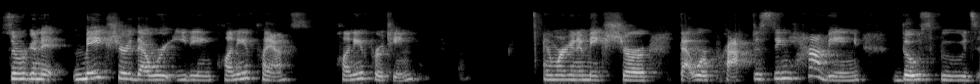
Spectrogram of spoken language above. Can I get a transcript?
So we're going to make sure that we're eating plenty of plants plenty of protein and we're going to make sure that we're practicing having those foods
